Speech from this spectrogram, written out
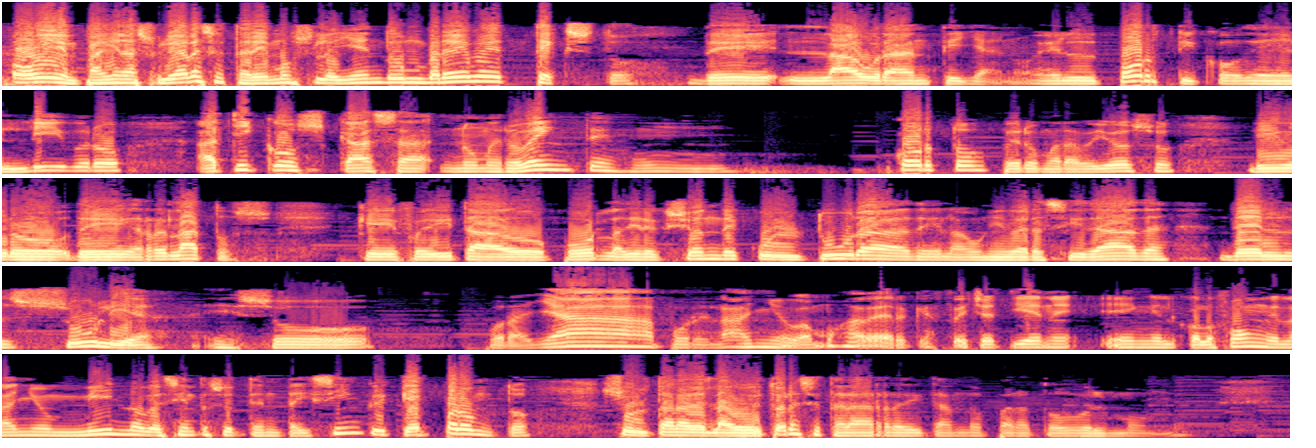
Hoy en Páginas Zulianas estaremos leyendo un breve texto de Laura Antillano, el pórtico del libro Aticos, Casa número 20, un corto pero maravilloso libro de relatos que fue editado por la Dirección de Cultura de la Universidad del Zulia. Eso por allá, por el año, vamos a ver qué fecha tiene en el colofón, el año 1975 y que pronto Sultana del Auditorio se estará reeditando para todo el mundo.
